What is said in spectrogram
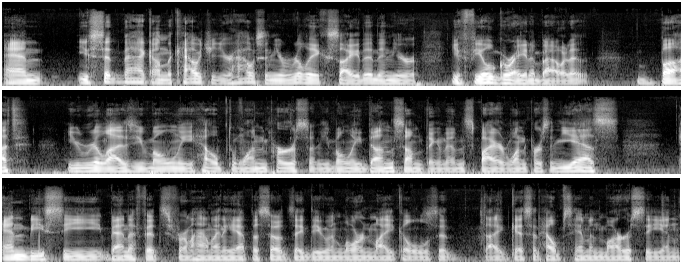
And you sit back on the couch at your house and you're really excited and you're you feel great about it, but you realize you've only helped one person. You've only done something that inspired one person. Yes, NBC benefits from how many episodes they do, and Lorne Michaels. It, I guess it helps him and Marcy, and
